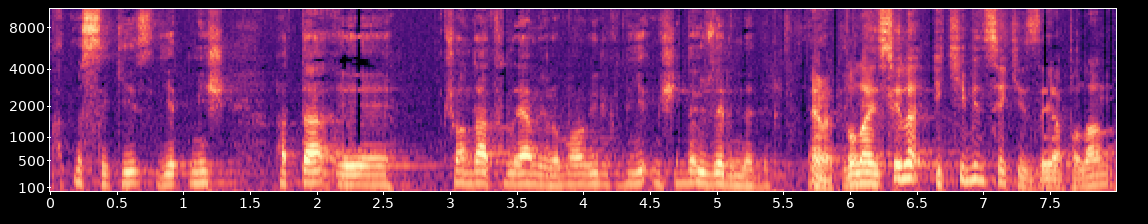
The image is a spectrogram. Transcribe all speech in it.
68, 70 hatta e, şu anda hatırlayamıyorum ama bir ülkede 70'in de üzerindedir. Evet, dolayısıyla 2008'de yapılan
